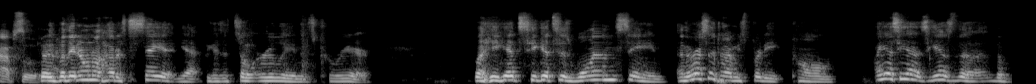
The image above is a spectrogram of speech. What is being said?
absolutely. But, but they don't know how to say it yet because it's so early in his career. But he gets he gets his one scene, and the rest of the time he's pretty calm. I guess he has he has the the,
